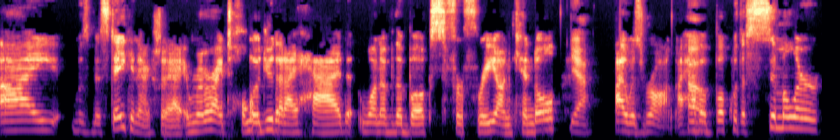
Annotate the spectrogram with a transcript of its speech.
I was mistaken actually. I remember I told you that I had one of the books for free on Kindle. yeah. I was wrong. I have Oh. a book with a similar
